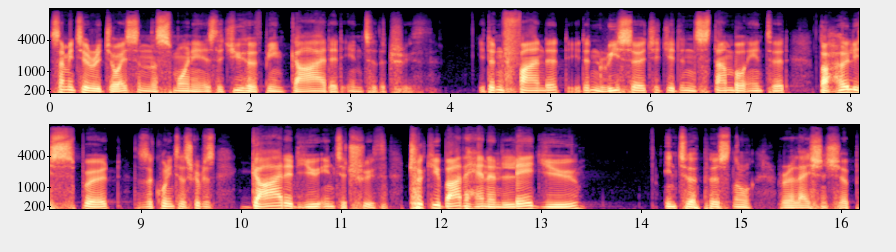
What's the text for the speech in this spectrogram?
Something to rejoice in this morning is that you have been guided into the truth. You didn't find it, you didn't research it, you didn't stumble into it. The Holy Spirit, this is according to the scriptures, guided you into truth, took you by the hand and led you into a personal relationship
